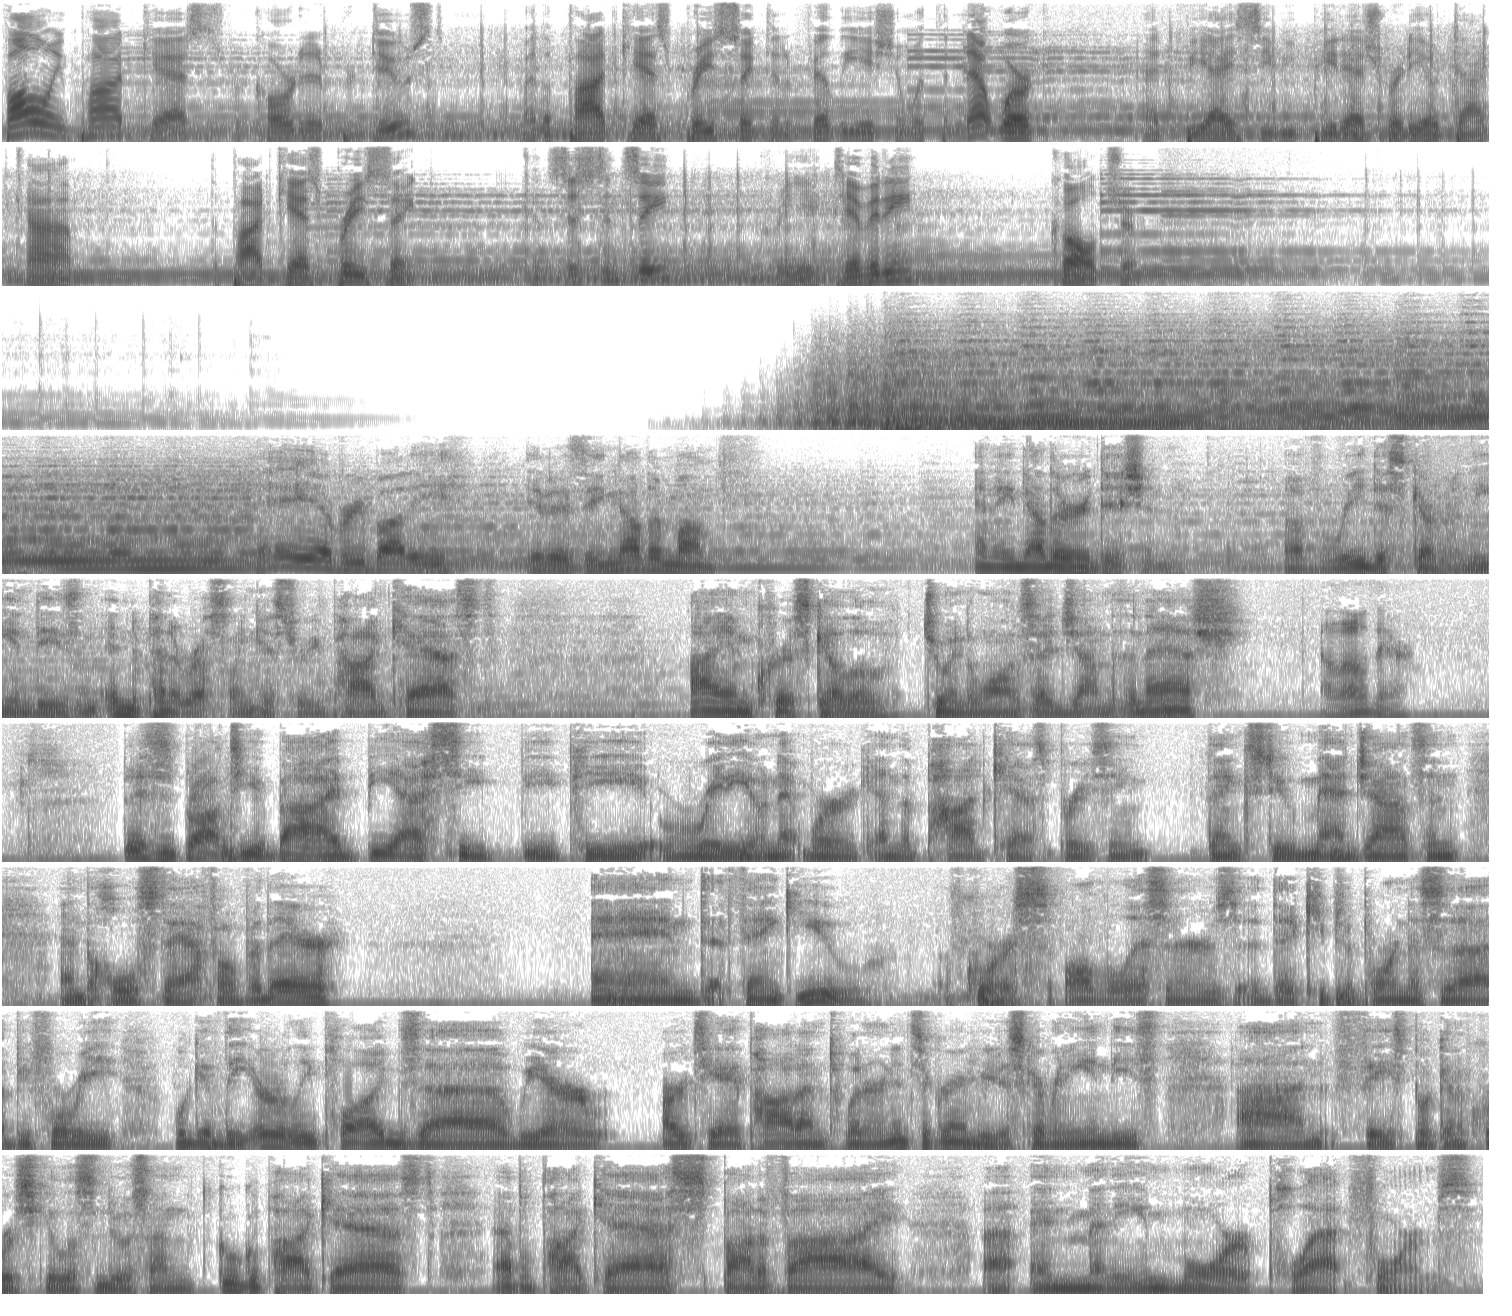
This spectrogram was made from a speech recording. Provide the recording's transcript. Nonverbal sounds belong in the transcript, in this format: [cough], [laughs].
following podcast is recorded and produced by the Podcast Precinct in affiliation with the network at bicbp radio.com. The Podcast Precinct consistency, creativity, culture. Hey, everybody. It is another month and another edition of Rediscovering the Indies, an independent wrestling history podcast. I am Chris Gello, joined alongside Jonathan Ash. Hello there. This is brought to you by BICBP Radio Network and the Podcast Precinct. Thanks to Matt Johnson and the whole staff over there. And thank you, of course, all the listeners that keep supporting us. Uh, before we will give the early plugs, uh, we are RTA Pod on Twitter and Instagram. We're discovering the indies on Facebook, and of course, you can listen to us on Google Podcast, Apple Podcasts, Spotify, uh, and many more platforms.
